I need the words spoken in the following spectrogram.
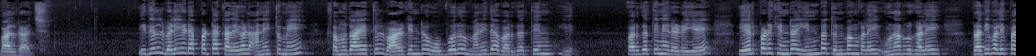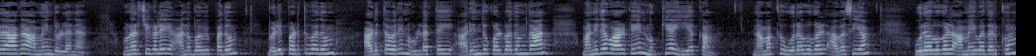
பால்ராஜ். இதில் வெளியிடப்பட்ட கதைகள் அனைத்துமே சமுதாயத்தில் வாழ்கின்ற ஒவ்வொரு மனித வர்க்கத்தின் வர்க்கத்தினரிடையே ஏற்படுகின்ற இன்ப துன்பங்களை உணர்வுகளை பிரதிபலிப்பதாக அமைந்துள்ளன. உணர்ச்சிகளை அனுபவிப்பதும் வெளிப்படுத்துவதும் அடுத்தவரின் உள்ளத்தை அறிந்து கொள்வதும் தான் மனித வாழ்க்கையின் முக்கிய இயக்கம். நமக்கு உறவுகள் அவசியம். உறவுகள் அமைவதற்கும்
